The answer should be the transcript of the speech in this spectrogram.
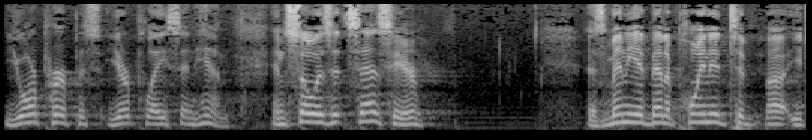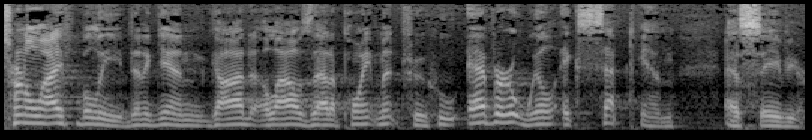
your purpose, your place in Him. And so as it says here, as many had been appointed to uh, eternal life believed. And again, God allows that appointment for whoever will accept Him as Savior.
